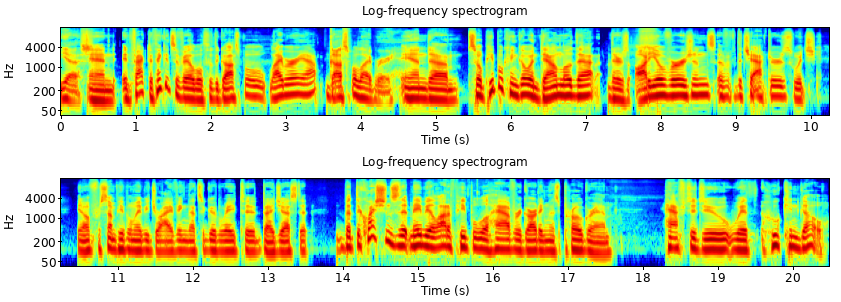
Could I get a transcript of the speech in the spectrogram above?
Yes. And in fact, I think it's available through the Gospel Library app. Gospel Library. And um, so people can go and download that. There's audio versions of the chapters, which you know, for some people, maybe driving, that's a good way to digest it. But the questions that maybe a lot of people will have regarding this program have to do with who can go.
